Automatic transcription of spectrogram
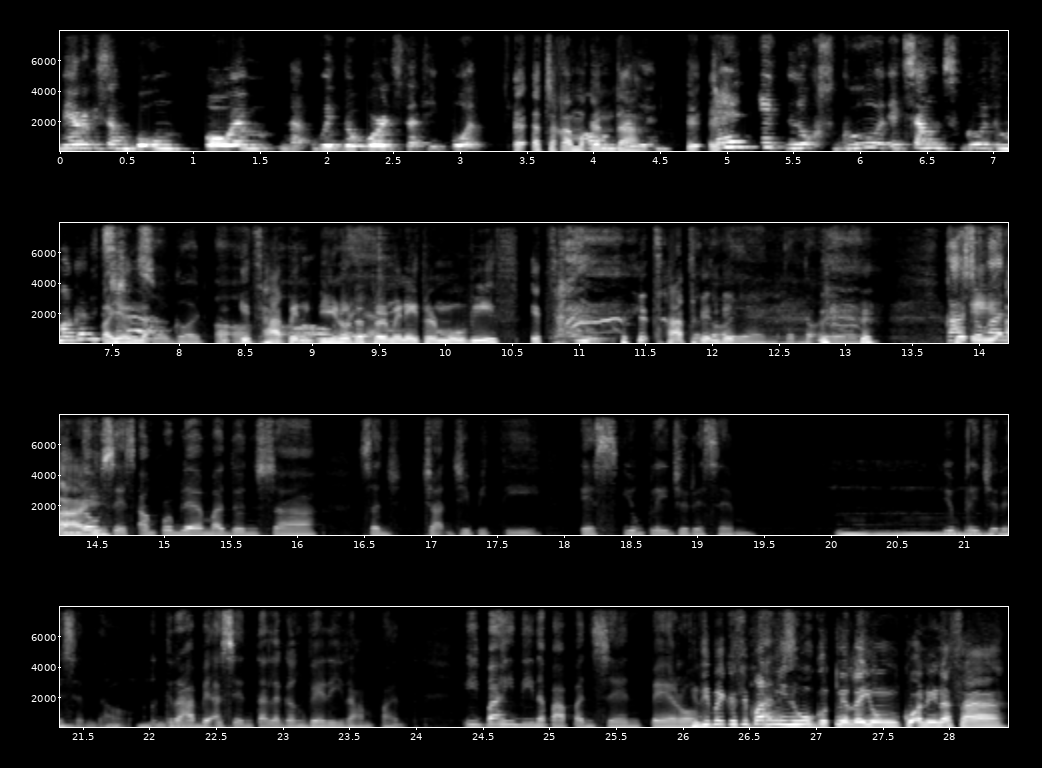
merong isang buong poem na, with the words that he put. Eh, At saka maganda. Oh, galing. Eh, eh, And it looks good. It sounds good. Maganda It sounds so good. Oo, it's happening. oo, Do you know the Terminator movies? It's it's Totoo happening. yan. Totoo yan. Kaso nga lang AI. daw sis, ang problema dun sa sa chat GPT is yung plagiarism. Yung plagiarism daw. Grabe as in talagang very rampant. Iba hindi napapansin pero Hindi ba kasi parang halos- hinuhugot nila yung kung ano yung nasa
